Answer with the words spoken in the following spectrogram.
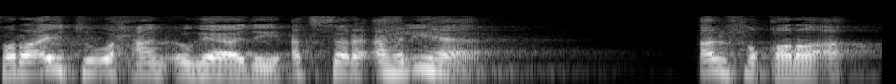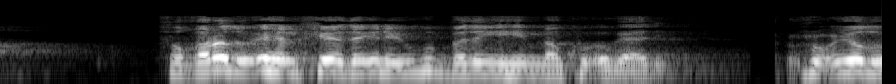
Fara'aytu waxaan ogaaday aksara ahliha alfuqaraa'a fuqaradu ehelkeeda inay ugu badan yihiin baan ku ogaaday. Ru'yadu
